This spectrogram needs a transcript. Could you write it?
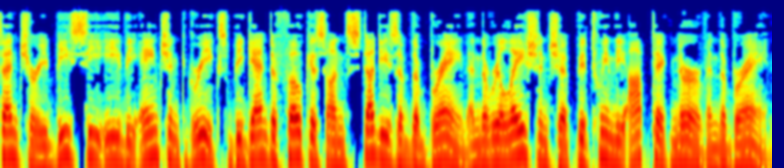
century BCE the ancient Greeks began to focus on studies of the brain and the relationship between the optic nerve and the brain.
